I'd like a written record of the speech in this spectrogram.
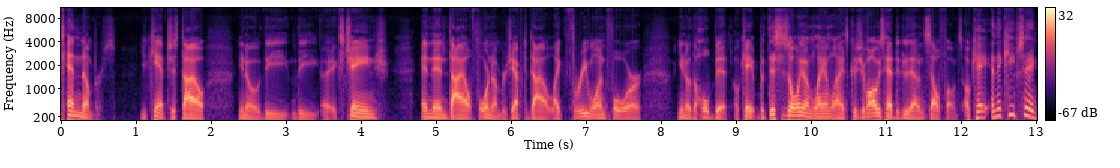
10 numbers. You can't just dial, you know, the the uh, exchange and then dial four numbers. You have to dial like 314, you know, the whole bit. Okay, but this is only on landlines because you've always had to do that on cell phones. Okay? And they keep saying,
